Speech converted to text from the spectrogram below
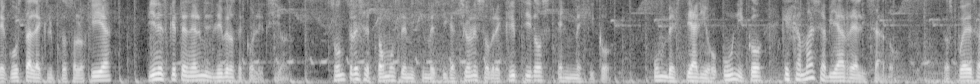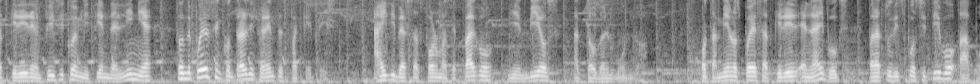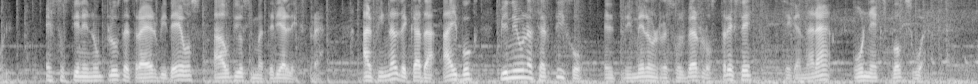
¿Te gusta la criptozoología? Tienes que tener mis libros de colección. Son 13 tomos de mis investigaciones sobre críptidos en México. Un bestiario único que jamás se había realizado. Los puedes adquirir en físico en mi tienda en línea, donde puedes encontrar diferentes paquetes. Hay diversas formas de pago y envíos a todo el mundo. O también los puedes adquirir en iBooks para tu dispositivo Apple. Estos tienen un plus de traer videos, audios y material extra. Al final de cada iBook viene un acertijo. El primero en resolver los 13 se ganará un Xbox One.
